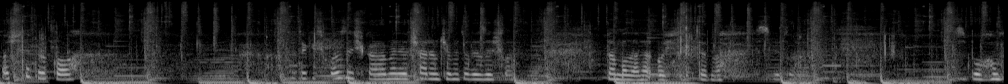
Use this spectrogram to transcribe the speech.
Хочете прикол? Тут якась позначка, але ми не шаром, чи ми туди зайшли. Там Олена. Ой, темно, світло. З Богом.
